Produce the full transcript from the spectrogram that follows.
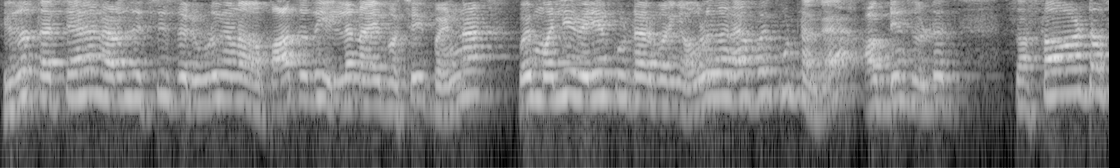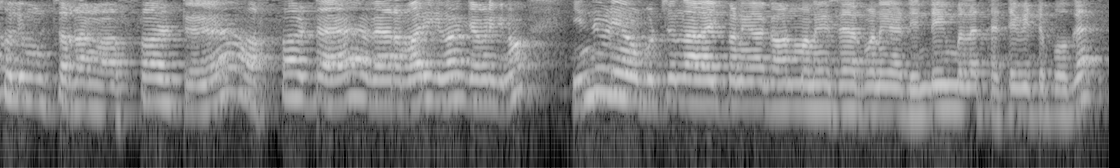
ஏதோ தச்சேனா நடந்துச்சு. சரி விடுங்க. நாங்கள் பார்த்தது இல்லை நான் போச்சு. இப்போ என்ன? போய் மல்லியை வெளியே கூட்டாரு பாருங்க அவ்வளோதானே போய் கூட்டாங்க அப்படின்னு சொல்லிட்டு சசால்ட்டாக சொல்லி முடிச்சிடுறாங்க. அசால்ட்டு அசால்ட்டை வேற மாதிரி தான் கவனிக்கணும். இந்த வீடியோ பிடிச்சிருந்தா லைக் பண்ணுங்க கமெண்ட் பண்ணுங்க ஷேர் பண்ணுங்க. டிண்டிங் மேல தட்டி விட்டு போக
